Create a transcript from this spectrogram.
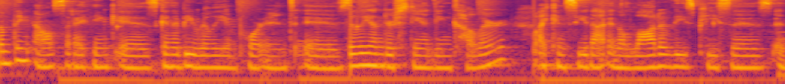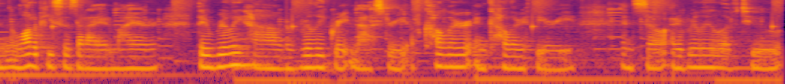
Something else that I think is going to be really important is really understanding color. I can see that in a lot of these pieces and a lot of pieces that I admire, they really have a really great mastery of color and color theory. And so I'd really love to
